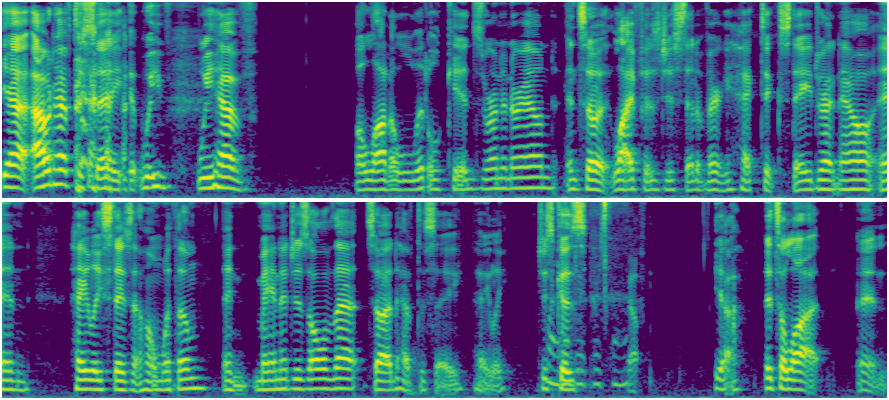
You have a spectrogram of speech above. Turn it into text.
Yeah, I would have to say we've we have a lot of little kids running around, and so life is just at a very hectic stage right now. And Haley stays at home with them and manages all of that. So I'd have to say Haley, just because 100%. yeah, it's a lot, and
